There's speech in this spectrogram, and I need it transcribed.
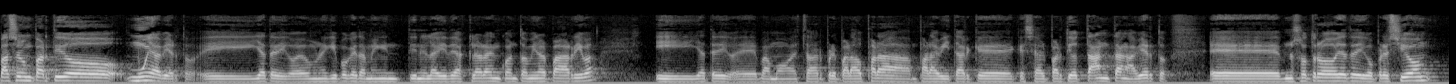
va a ser un partido muy abierto. Y ya te digo, es un equipo que también tiene las ideas claras en cuanto a mirar para arriba. Y ya te digo, eh, vamos a estar preparados para, para evitar que, que, sea el partido tan, tan abierto. Eh, nosotros, ya te digo, presión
